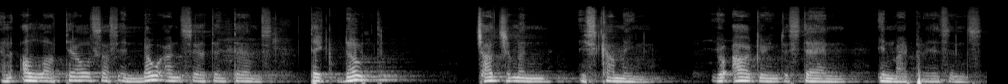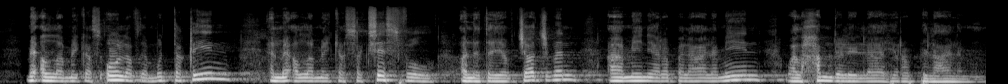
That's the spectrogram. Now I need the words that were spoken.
and Allah tells us in no uncertain terms take note, judgment is coming. You are going to stand in my presence. May Allah make us all of the muttaqeen and may Allah make us successful on the day of judgment. Ameen ya Rabbil Alameen. Walhamdulillahi Rabbil Alameen.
